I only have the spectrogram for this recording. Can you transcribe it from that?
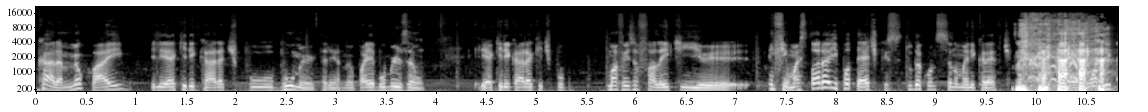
Cara, meu pai, ele é aquele cara, tipo, boomer, tá ligado? Meu pai é boomerzão. Ele é aquele cara que, tipo, uma vez eu falei que. Enfim, uma história hipotética, isso tudo aconteceu no Minecraft. é, um, amigo...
